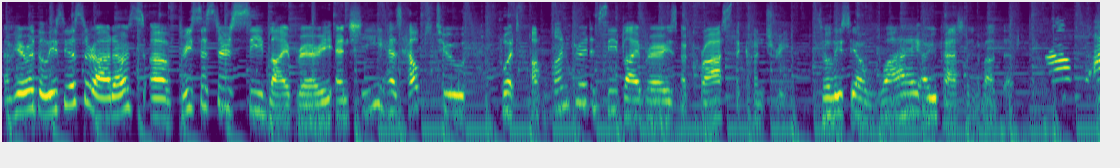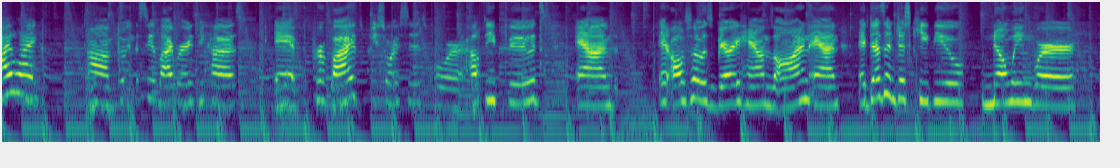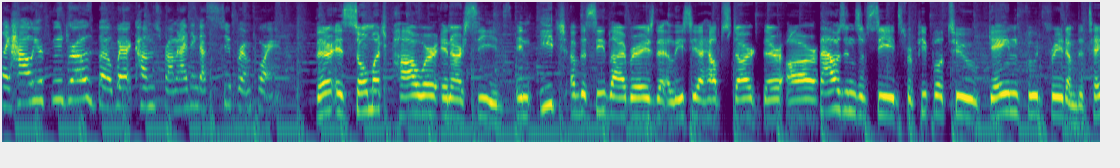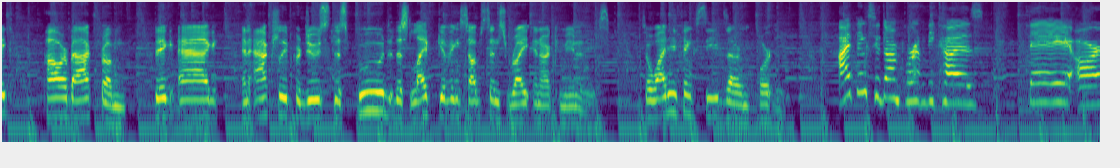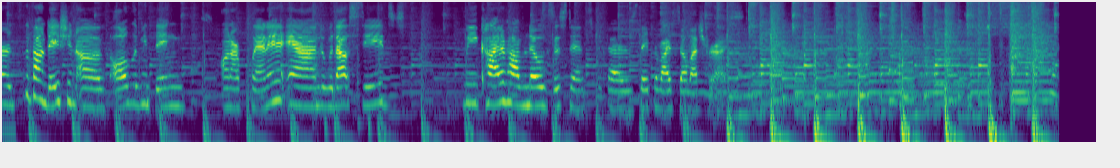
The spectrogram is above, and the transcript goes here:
I'm here with Alicia Serratos of Three Sisters Seed Library, and she has helped to put a hundred seed libraries across the country. So Alicia, why are you passionate about this? Um, I like um, doing the seed libraries because it provides resources for healthy foods and it also is very hands-on and it doesn't just keep you knowing where like how your food grows but where it comes from and I think that's super important. There is so much power in our seeds. In each of the seed libraries that Alicia helped start, there are thousands of seeds for people to gain food freedom, to take power back from big ag and actually produce this food, this life-giving substance right in our communities. So why do you think seeds are important? I think seeds are important because they are the foundation of all living things on our planet and without seeds we kind of have no existence because they provide so much for us.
